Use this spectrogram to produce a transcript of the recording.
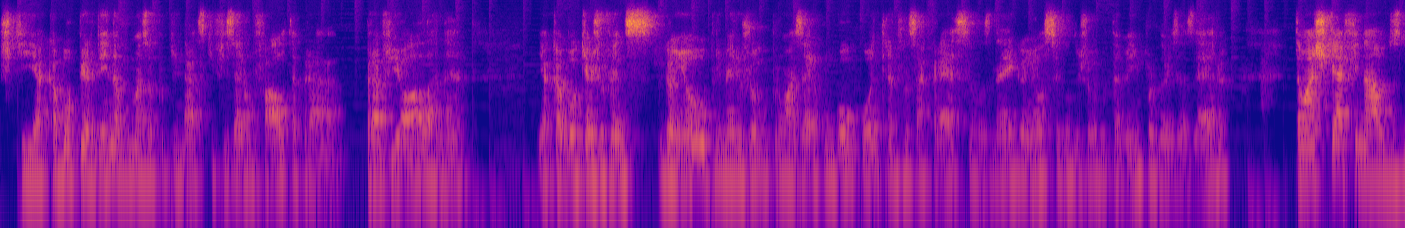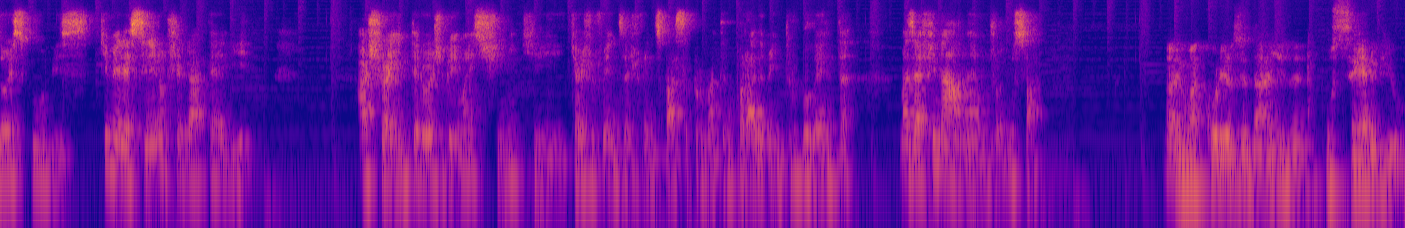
acho que acabou perdendo algumas oportunidades que fizeram falta para para Viola, né? E acabou que a Juventus ganhou o primeiro jogo por 1 a 0 com gol contra nos acréscimos, né? E ganhou o segundo jogo também por 2 a 0. Então acho que é a final dos dois clubes que mereceram chegar até ali Acho a Inter hoje bem mais time que, que a Juventus. A Juventus passa por uma temporada bem turbulenta, mas é final, né? Um jogo só. É uma curiosidade, né? O sérvio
